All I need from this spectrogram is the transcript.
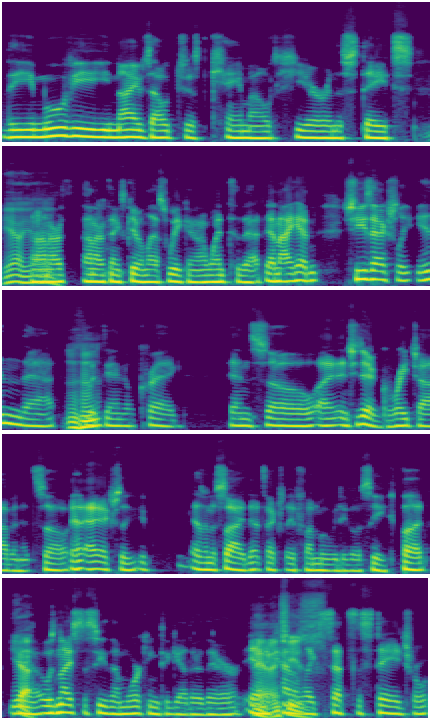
The movie Knives Out just came out here in the states. Yeah, yeah. On yeah. our on our Thanksgiving last week, and I went to that, and I had. She's actually in that Mhm. with Daniel Craig, and so uh, and she did a great job in it. So and I actually, if, as an aside, that's actually a fun movie to go see. But Yeah. you know, it was nice to see them working together there, and Yeah, it kind of like sets the stage for,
